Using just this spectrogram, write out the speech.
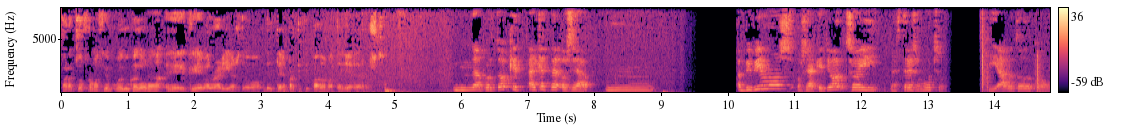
Para túa formación como educadora, eh, que valorarías do, de ter participado no atelier de rostro? me aportó que hay que hacer, o sea, mmm, vivimos, o sea, que yo soy, me estreso mucho y hago todo con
